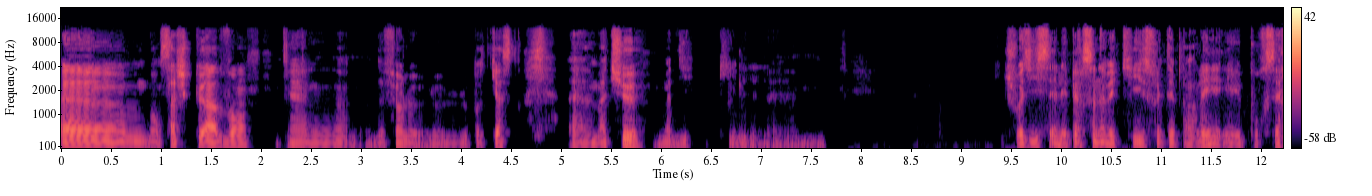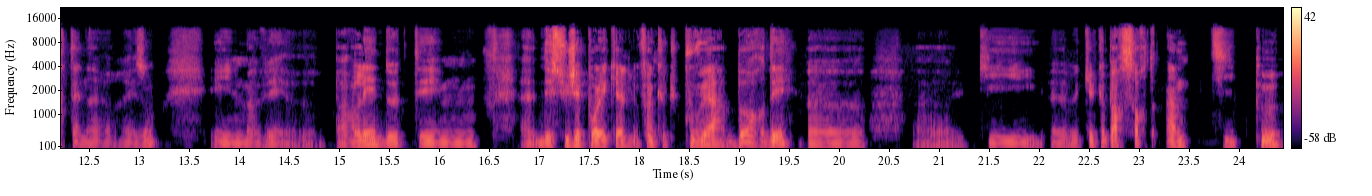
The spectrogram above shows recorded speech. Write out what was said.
bon, sache qu'avant de faire le, podcast, Mathieu m'a dit qu'il choisissait les personnes avec qui il souhaitait parler et pour certaines raisons. Et il m'avait parlé de tes, mmh, des sujets pour lesquels, enfin, que tu pouvais aborder, qui quelque part sortent un petit peu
